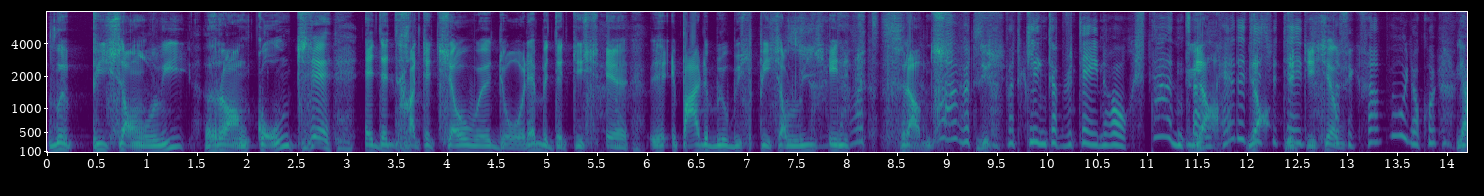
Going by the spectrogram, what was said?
le pissenlit rencontre. En dan gaat het zo eh, door. Hè. Maar Dat is eh eh, paardenbloem is pissenlit in het wat- Frans. Ah, wat, Dus, wat klinkt dat meteen hoogstaand Ja, ook, hè? Dat ja, is meteen, dit is zo. dat vind ik wel mooi ook, hoor. Ja.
